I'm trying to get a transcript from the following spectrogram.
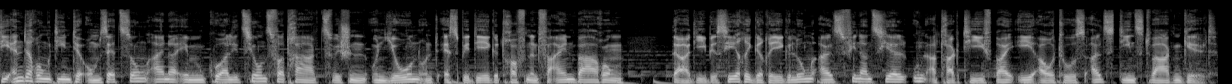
Die Änderung dient der Umsetzung einer im Koalitionsvertrag zwischen Union und SPD getroffenen Vereinbarung, da die bisherige Regelung als finanziell unattraktiv bei E-Autos als Dienstwagen gilt.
